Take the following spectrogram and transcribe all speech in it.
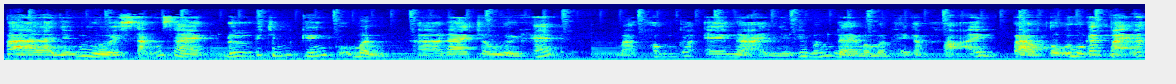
và là những người sẵn sàng đưa cái chính kiến của mình à, ra cho người khác mà không có e ngại những cái vấn đề mà mình thể gặp phải vào tuổi của các bạn á.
